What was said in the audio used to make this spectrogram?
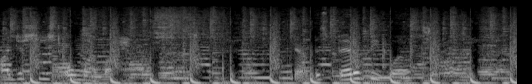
I just used all my luck. Now this better be worth it.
